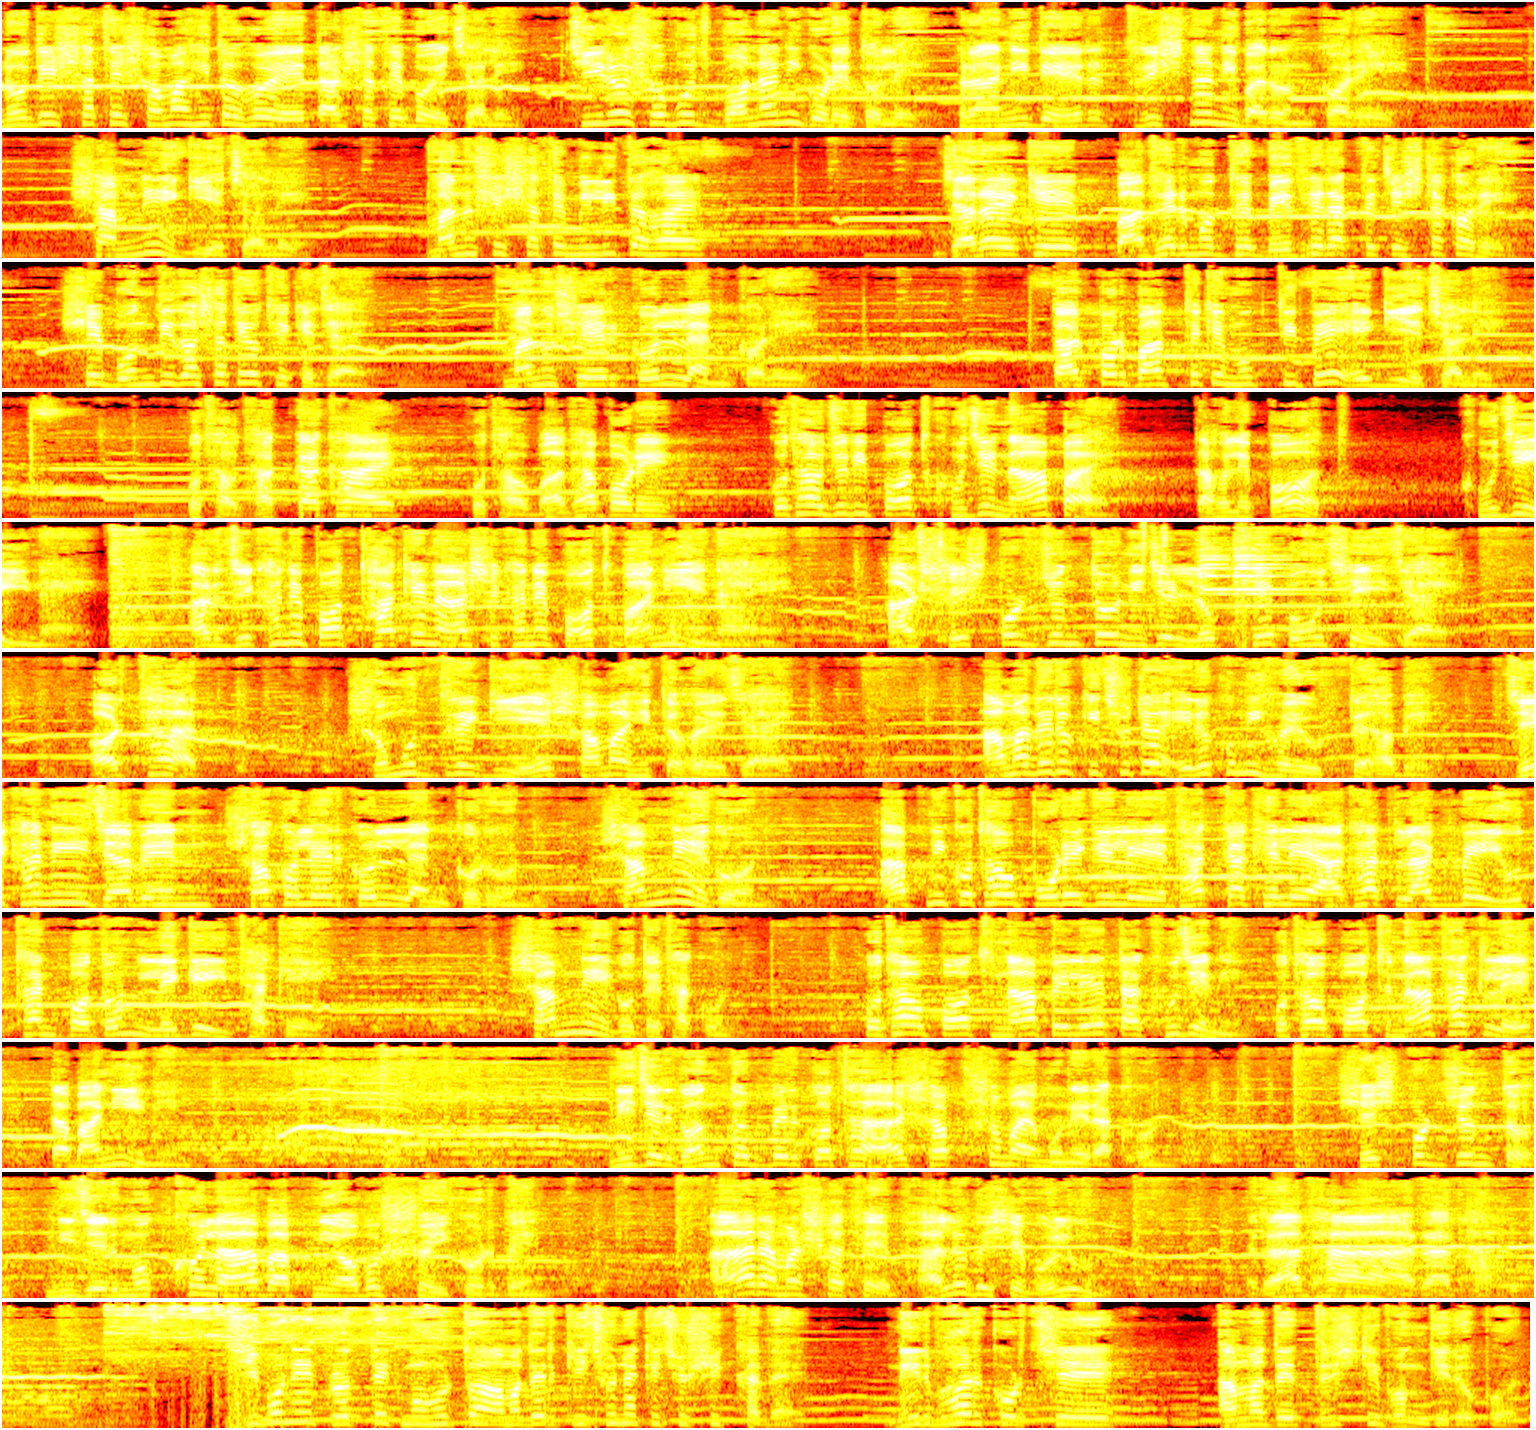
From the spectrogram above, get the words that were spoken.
নদীর সাথে সমাহিত হয়ে তার সাথে বয়ে চলে। চিরসবুজ বনানি গড়ে তোলে। প্রাণীদের তৃষ্ণা নিবারণ করে। সামনে এগিয়ে চলে। মানুষের সাথে মিলিত হয়। যারা একে বাঁধের মধ্যে বেঁধে রাখতে চেষ্টা করে, সে বন্দি দশাতেও থেকে যায়। মানুষের কল্যাণ করে। তারপর বাঁধ থেকে মুক্তি পেয়ে এগিয়ে চলে। কোথাও ধাক্কা খায় কোথাও বাধা পড়ে, কোথাও যদি পথ খুঁজে না পায়, তাহলে পথ খুঁজেই নেয়। আর যেখানে পথ থাকে না, সেখানে পথ বানিয়ে নেয়। আর শেষ পর্যন্ত নিজের লক্ষ্যে পৌঁছেই যায়। অর্থাৎ সমুদ্রে গিয়ে সমাহিত হয়ে যায়। আমাদেরও কিছুটা এরকমই হয়ে উঠতে হবে। যেখানেই যাবেন, সকলের কল্যাণ করুন, সামনে এগোন। আপনি কোথাও পড়ে গেলে, ধাক্কা খেলে আঘাত লাগবেই, উত্থান পতন লেগেই থাকে। সামনে এগোতে থাকুন। কোথাও পথ না পেলে তা খুঁজে নিন। কোথাও পথ না থাকলে তা বানিয়ে নিন। নিজের গন্তব্যের কথা সব সময় মনে রাখুন। শেষ পর্যন্ত নিজের মুখ্য লাভ আপনি অবশ্যই করবেন। আর আমার সাথে ভালোবেসে বলুন, রাধা রাধা। জীবনের প্রত্যেক মুহূর্ত আমাদের কিছু না কিছু শিক্ষা দেয়। নির্ভর করছে আমাদের দৃষ্টিভঙ্গির উপর।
